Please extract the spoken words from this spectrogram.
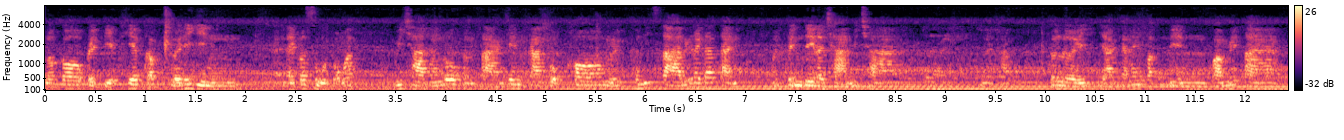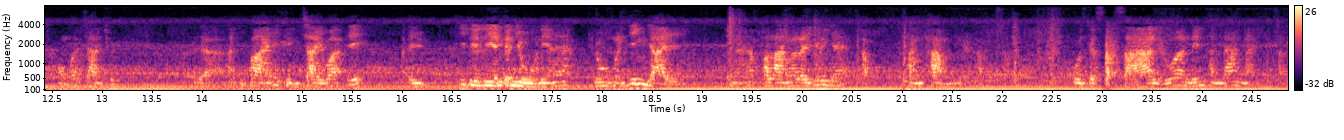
แล้วก็ไปเปรียบเทียบกับเคยได้ยินในพระสูตรบอกว่า วิชาทั้งโลกต่างๆ เช่นการปกครองหรือคณิตศาสตร์หรืออะไรก็ตามมันเป็นเดรัจฉานวิชานะครับ ก็เลยอยากจะให้เรียนความเมตตาของพระอาจารย์ช่วยอธิบายให้ถึงใจว่าเอ๊ะไอที่เรียนกันอยู่เนี่ยนะดูเหมือนยิ่งใหญ่นะครับพลังอะไรเยอะแยะกับทางธรรมนะครับควรจะศึกษาหรือว่าเน้นทางด้านไหนครับ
